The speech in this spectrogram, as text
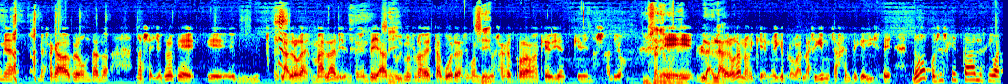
me, has acabado preguntando. No sé, yo creo que, que, mm, la droga es mala, evidentemente, ya Sí. tuvimos una vez, ¿te acuerdas? Cuando Sí. tuvimos aquel programa, que bien, que bien nos salió. No salió muy Eh, la, la droga no hay, que, no hay que probarla, así que hay mucha gente que dice, no, pues es que tal, es que igual.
